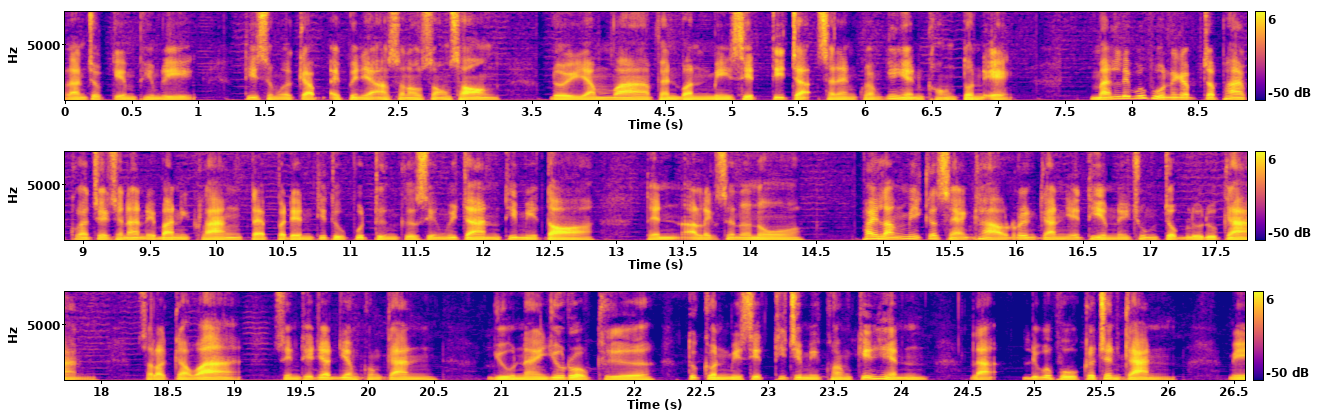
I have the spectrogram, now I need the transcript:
หลังจบเกมพรีเมียร์ลีก ที่เสมอกับไอเปียอาร์เซนอล 2-2 โดยย้ำว่าแฟนบอลมีสิทธิ์ที่จะแสดงความคิดเห็นของตนเองแมตช์ลิเวอร์พูลนะครับจะพลาดคว้าชัยชนะในบ้านอีกครั้ง แต่ประเด็นที่ถูกพูดถึงคือเสียงวิจารณ์ที่มีต่อเทนอเล็กซานเดอร์โน ภายหลังมีกระแสข่าวเรื่องการย้ายทีมในช่วงจบฤดูกาลสลัดกล่าวว่าสิ่งที่ยอดเยี่ยมของการอยู่ในยุโรปคือ ทุกคนมีสิทธิ์ที่จะมีความคิดเห็น และลิเวอร์พูลก็เช่นกัน มี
